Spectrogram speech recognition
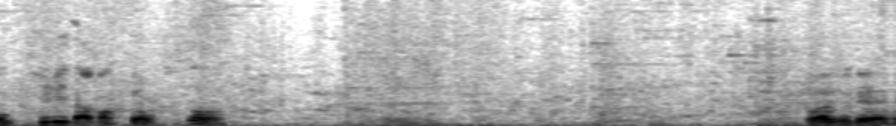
어, 길이 나밖에 없어. 뭐야, 저게?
